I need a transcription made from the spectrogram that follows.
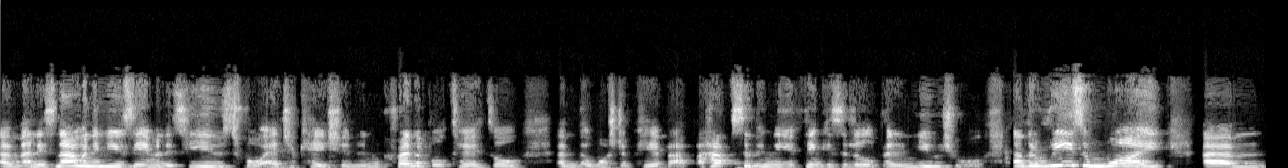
Um, and it's now in a museum and it's used for education. An incredible turtle um, that washed up here but perhaps something that you think is a little bit unusual. Now the reason why um,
